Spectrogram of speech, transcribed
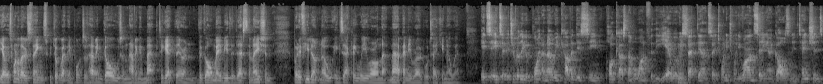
you know, it's one of those things we talk about the importance of having goals and having a map to get there, and the goal may be the destination. But if you don't know exactly where you are on that map, any road will take you nowhere. It's, it's, a, it's a really good point. I know we covered this in podcast number one for the year, where we mm. sat down, say, 2021, setting our goals and intentions.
